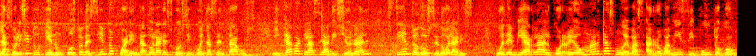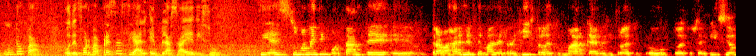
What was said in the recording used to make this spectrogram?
La solicitud tiene un costo de 140 dólares con 50 centavos y cada clase adicional 112 dólares. Puede enviarla al correo marcasnuevas.misi.gov.pa o de forma presencial en Plaza Edison. Sí, es sumamente importante eh, trabajar en el tema del registro de tu marca, el registro de tu producto, de tu servicio,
